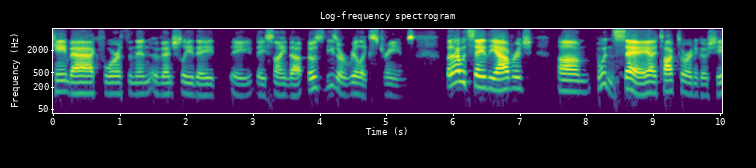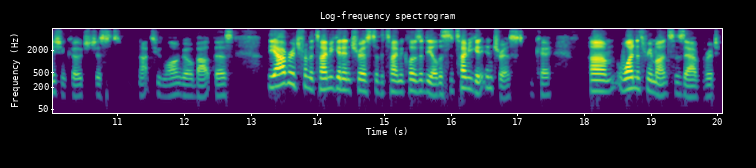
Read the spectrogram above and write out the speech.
came back forth, and then eventually they they they signed up. Those these are real extremes, but I would say the average. Um, I wouldn't say. I talked to our negotiation coach just not too long ago about this. The average from the time you get interest to the time you close a deal. This is the time you get interest. Okay, um, one to three months is average.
